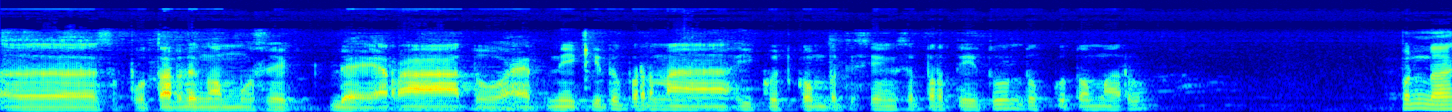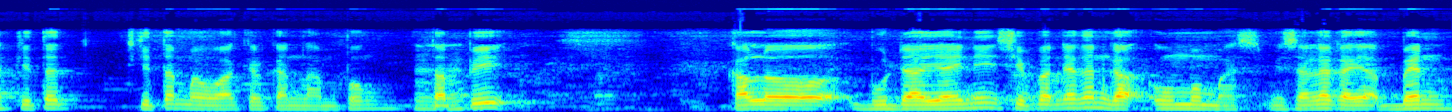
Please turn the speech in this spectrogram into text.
eh, seputar dengan musik daerah atau etnik. Itu pernah ikut kompetisi yang seperti itu untuk Kutomaru? Pernah. Kita kita mewakilkan Lampung, Mhm. tapi kalau budaya ini sifatnya kan nggak umum mas. Misalnya kayak band,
